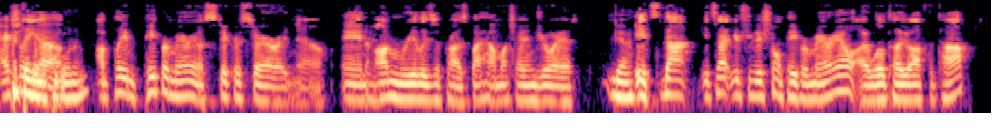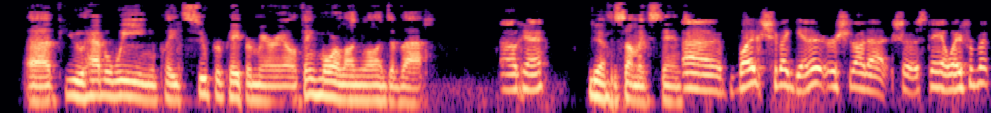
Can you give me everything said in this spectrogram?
Actually, I'm uh, gonna pick one up. I'm playing Paper Mario Sticker Star right now, and I'm really surprised by how much I enjoy it. Yeah. It's not, it's not your traditional Paper Mario, I will tell you off the top. Uh, if you have a Wii and you played Super Paper Mario, think more along the lines of that, Okay. Yeah. to some extent. Uh, Mike, should I get it or should I not? Should I stay away from it?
